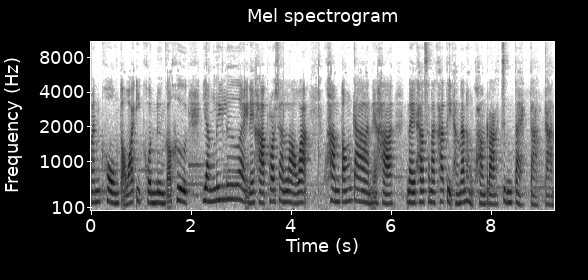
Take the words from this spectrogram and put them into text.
มั่นคง แต่ว่าอีกคนนึงก็คือยังเรื่อยๆนะคะ เพราะฉะนั้นเราอะความต้องการนะคะ ในทัศนคติทางด้านของความรักจึงแตกต่างกัน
